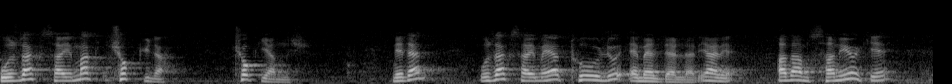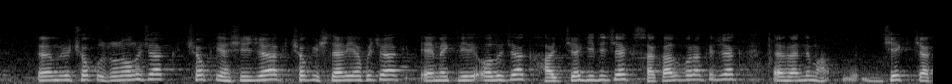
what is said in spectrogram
Uzak saymak çok günah, çok yanlış. Neden? Uzak saymaya tuğlu emel derler. Yani adam sanıyor ki ömrü çok uzun olacak, çok yaşayacak, çok işler yapacak, emekli olacak, hacca gidecek, sakal bırakacak, efendim cek cak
